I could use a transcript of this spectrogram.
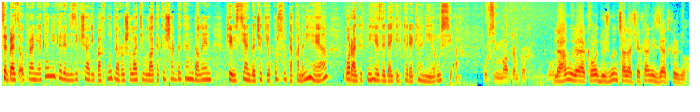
سەربازە ئۆکرانییەکانی کە لە نزیک شاری باخموت لە ڕۆژهەڵاتی وڵاتەکە شەڕ دەکەن، دەڵێن پێویستیان بە چەکی قورس و تەقەمەنی هەیە بۆ ڕاگرتنی هێزە داگیرکەرەکانی ڕووسیا. لە هەموو لایەکەوە دوژمن چالاکییەکانی زیاد کردووە،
